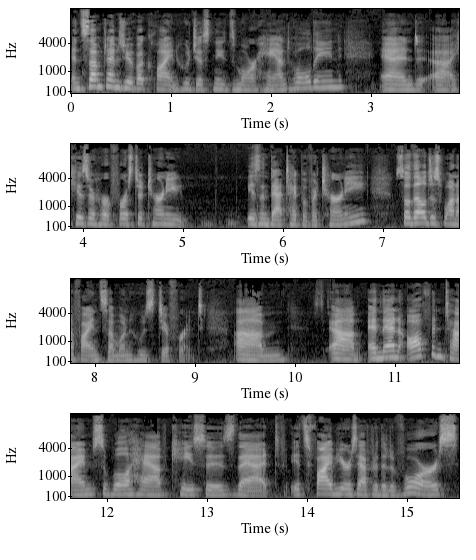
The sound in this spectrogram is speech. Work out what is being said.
And sometimes you have a client who just needs more hand holding and uh, his or her first attorney isn't that type of attorney. So they'll just want to find someone who's different. Um, um, and then oftentimes we'll have cases that it's five years after the divorce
